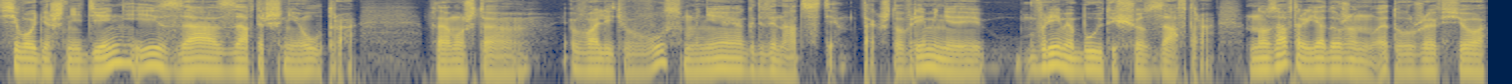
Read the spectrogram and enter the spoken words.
сегодняшний день и за завтрашнее утро, потому что валить в ВУЗ мне к 12. Так что времени, время будет еще завтра. Но завтра я должен это уже все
